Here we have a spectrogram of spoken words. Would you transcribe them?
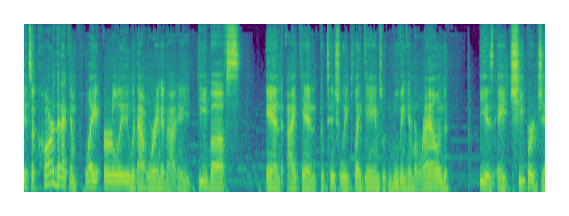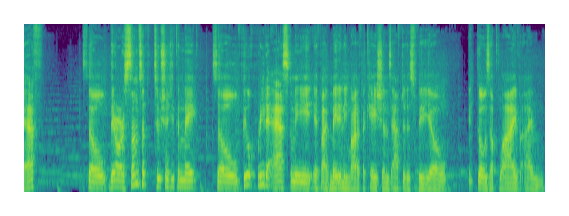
it's a card that I can play early without worrying about any debuffs, and I can potentially play games with moving him around. He is a cheaper Jeff. So there are some substitutions you can make. So feel free to ask me if I've made any modifications after this video it goes up live. I'm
